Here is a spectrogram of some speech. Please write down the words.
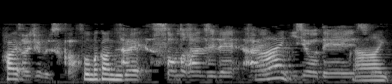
はい。大丈夫ですか？そんな感じで。はい、そんな感じで。はい、はい。以上です。はい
